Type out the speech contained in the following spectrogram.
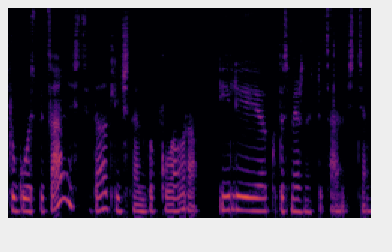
другой специальности, да, отличной от бакалавра, или какой-то смежной специальности?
